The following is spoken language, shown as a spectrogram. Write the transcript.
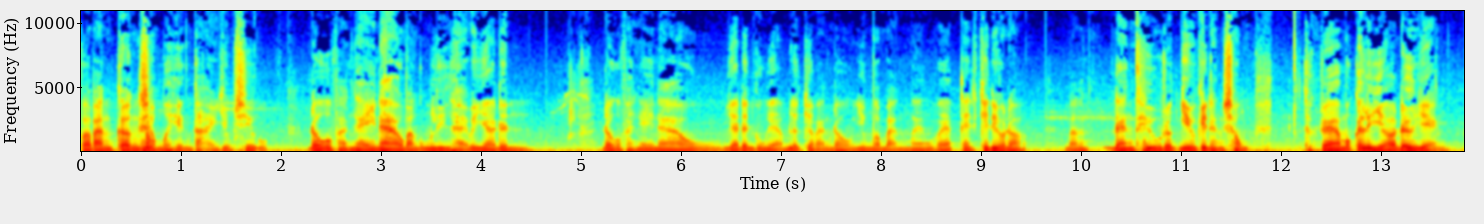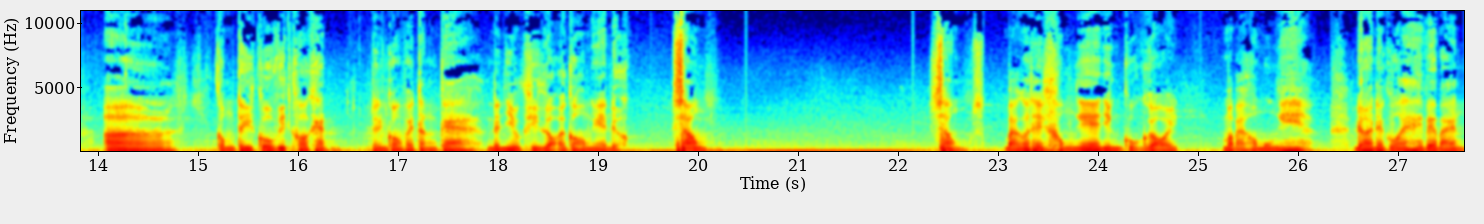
Và bạn cần sống ở hiện tại chút xíu. Đâu có phải ngày nào bạn cũng liên hệ với gia đình. Đâu có phải ngày nào gia đình cũng gây áp lực cho bạn đâu. Nhưng mà bạn mang vác cái cái điều đó. Bạn đang thiếu rất nhiều kỹ năng sống. Thực ra một cái lý do đơn giản. À, công ty covid khó khăn nên con phải tăng ca, nên nhiều khi gọi con không nghe được. Xong. Xong, bạn có thể không nghe những cuộc gọi mà bạn không muốn nghe. Đời này cũng ai hay về bạn.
